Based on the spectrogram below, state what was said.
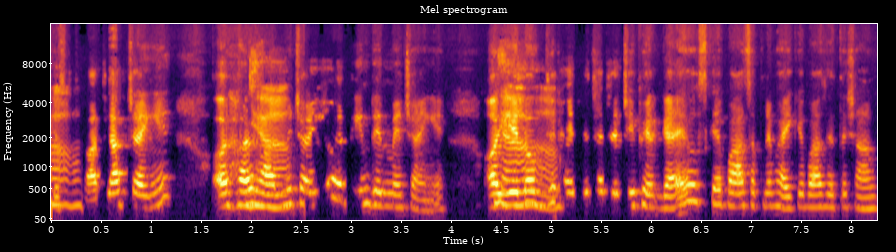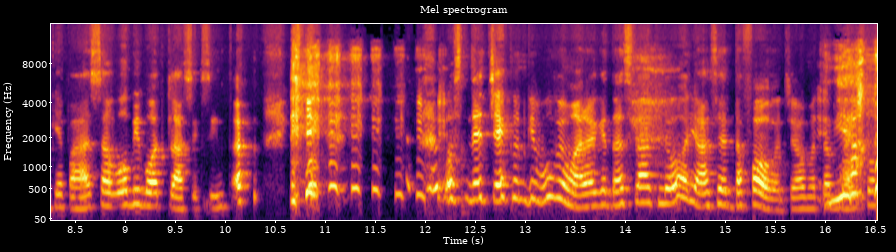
کہ سات لاکھ چاہیے اور ہر حال میں چاہیے اور تین دن میں چاہیے۔ اور یہ لوگ جو ہے چچا چچی پھر گئے اس کے پاس اپنے بھائی کے پاس احتشام کے پاس وہ بھی بہت کلاسک سین تھا اس نے چیک ان کے منہ پہ مارا کہ دس لاکھ لو اور یہاں سے دفع ہو جاؤ۔ مطلب بھائی کو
